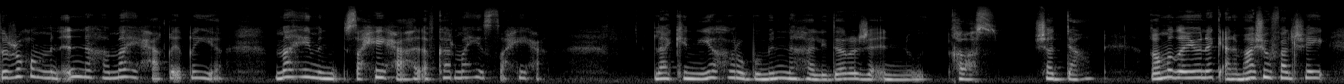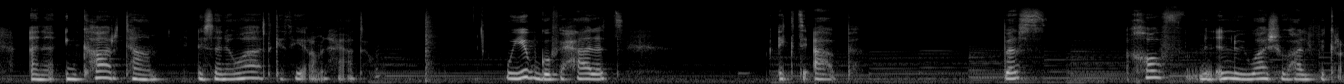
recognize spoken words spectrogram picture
بالرغم من إنها ما هي حقيقية ما هي من صحيحة هالأفكار ما هي الصحيحة لكن يهربوا منها لدرجة إنه خلاص شت داون غمض عيونك أنا ما أشوف هالشيء أنا إنكار تام لسنوات كثيرة من حياتهم. ويبقوا في حالة اكتئاب. بس خوف من إنه يواجهوا هالفكرة.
